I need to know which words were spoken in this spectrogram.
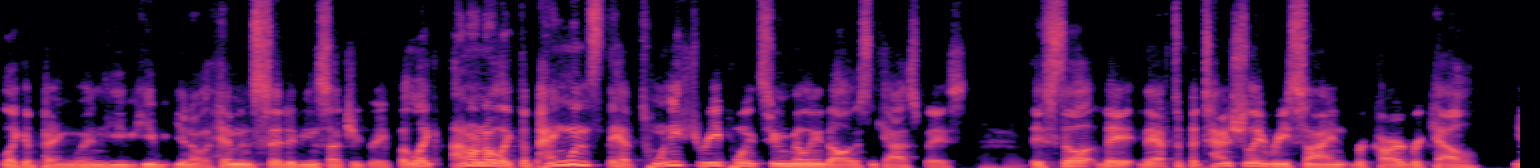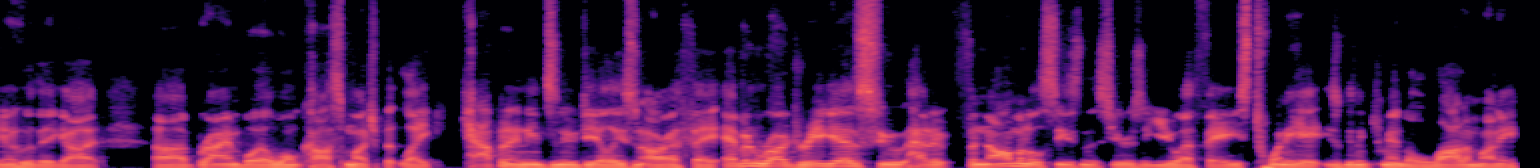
like a penguin. He, he, you know, him and Sid have been such a great, but like, I don't know, like the Penguins, they have $23.2 million in cap space. Mm-hmm. They still, they, they have to potentially re-sign Rickard Rakell, you know, who they got. Uh, Brian Boyle won't cost much, but like Kapanen needs a new deal. He's an RFA. Evan Rodrigues, who had a phenomenal season this year as a UFA. He's 28. He's going to command a lot of money.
